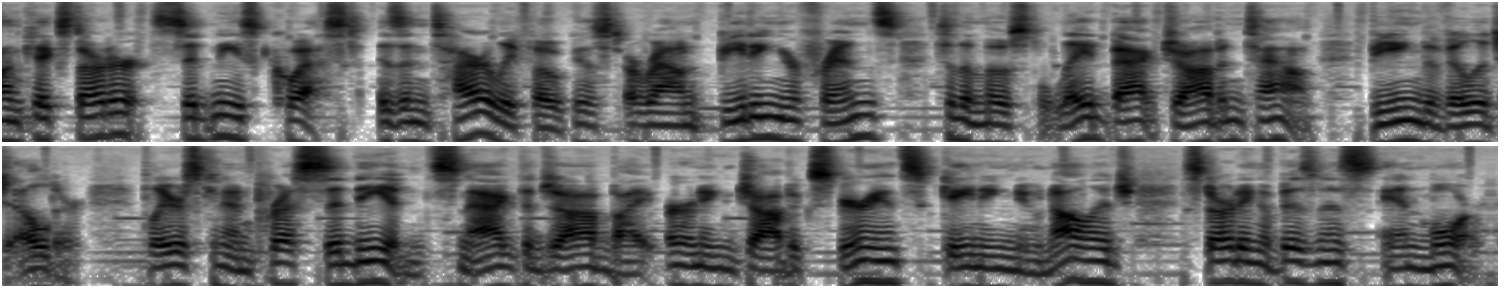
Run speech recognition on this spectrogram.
on Kickstarter, Sydney's Quest is entirely focused around beating your friends to the most laid back job in town, being the village elder. Players can impress Sydney and snag the job by earning job experience, gaining new knowledge, starting a business, and more.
